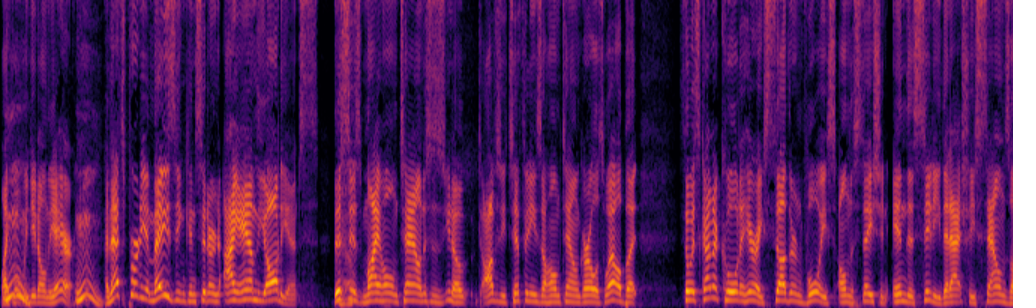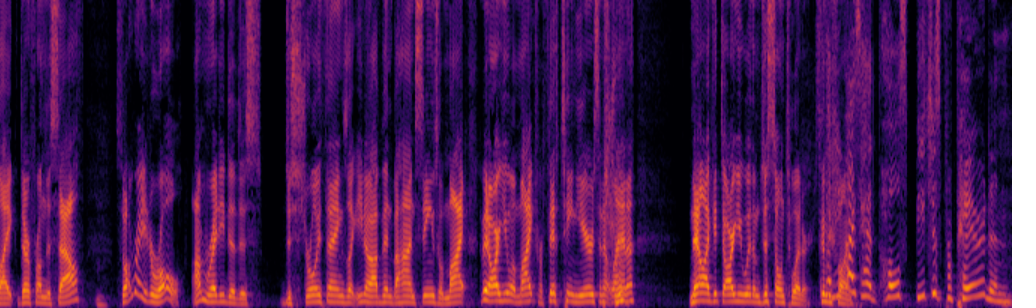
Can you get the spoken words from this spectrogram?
like what we mm. did on the air," mm. and that's pretty amazing considering I am the audience. This is my hometown. This is you know obviously Tiffany's a hometown girl as well, but. So it's kind of cool to hear a Southern voice on the station in the city that actually sounds like they're from the South. So I'm ready to roll. I'm ready to just destroy things. Like, you know, I've been behind scenes with Mike. I've been arguing with Mike for 15 years in Atlanta. Now I get to argue with him just on Twitter. It's going to Have be fun. you guys had whole speeches prepared and?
